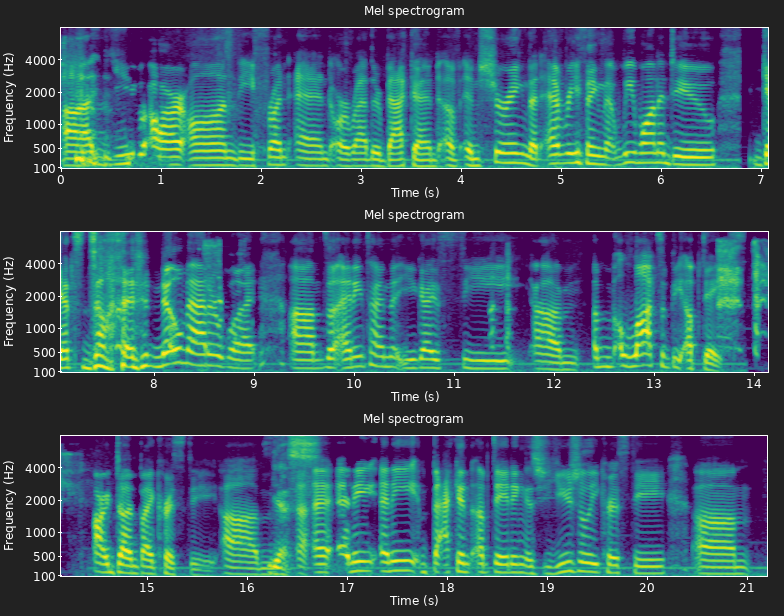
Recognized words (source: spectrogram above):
Uh, you are on the front end, or rather back end, of ensuring that everything that we want to do gets done, no matter what. Um, so anytime that you guys see um, lots of the updates are done by Christy. Um, yes. A- any any backend updating is usually Christy. Um,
